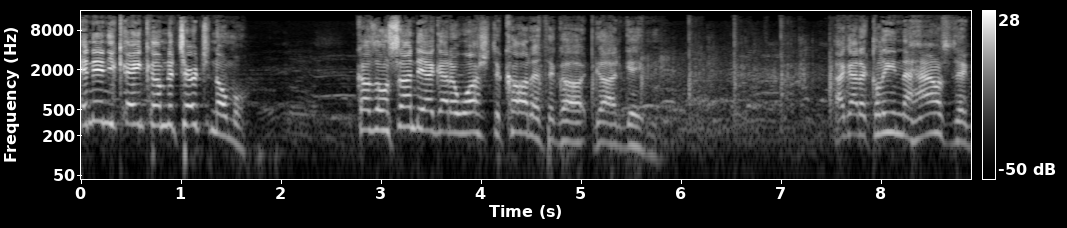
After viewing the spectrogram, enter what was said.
And then you can't come to church no more. Because on Sunday I got to wash the car that the God, God gave me. I got to clean the house. To,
